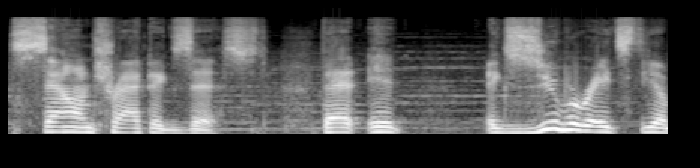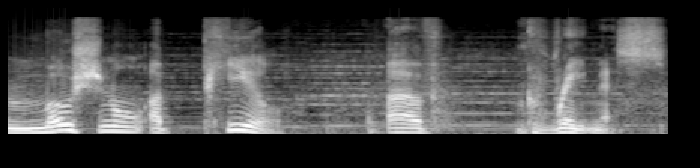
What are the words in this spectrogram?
soundtrack exists, that it exuberates the emotional appeal of greatness,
